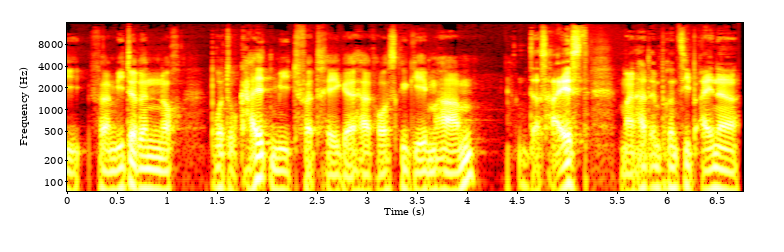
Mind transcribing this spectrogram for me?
die Vermieterinnen noch Bruttokaltmietverträge herausgegeben haben. Das heißt, man hat im Prinzip eine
